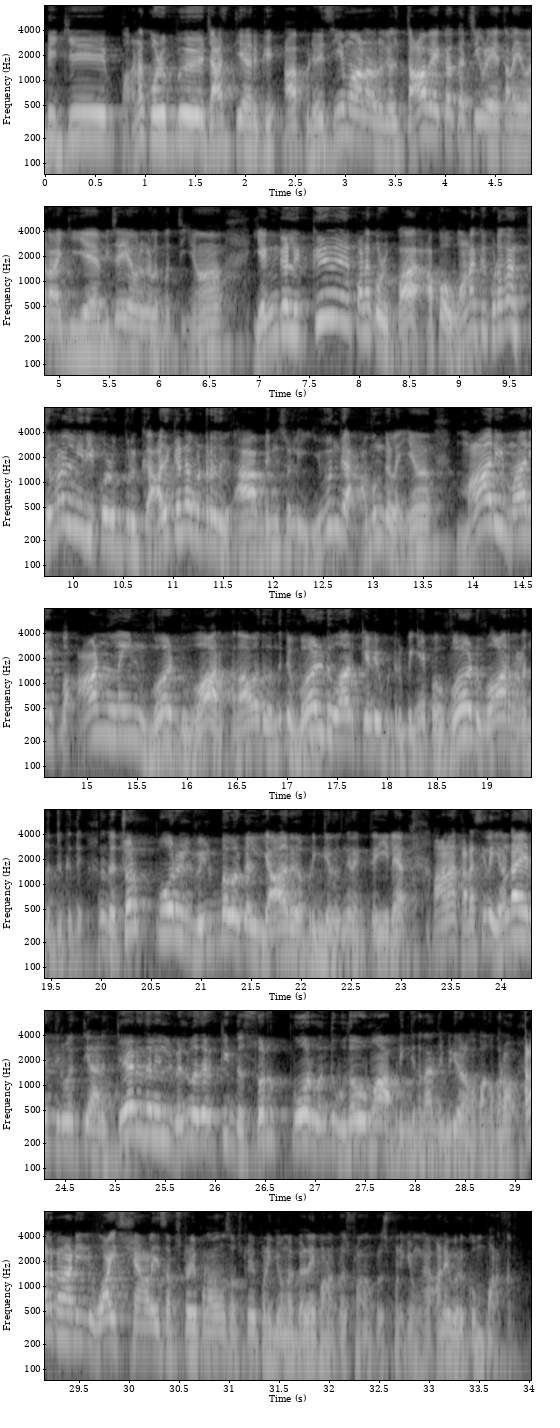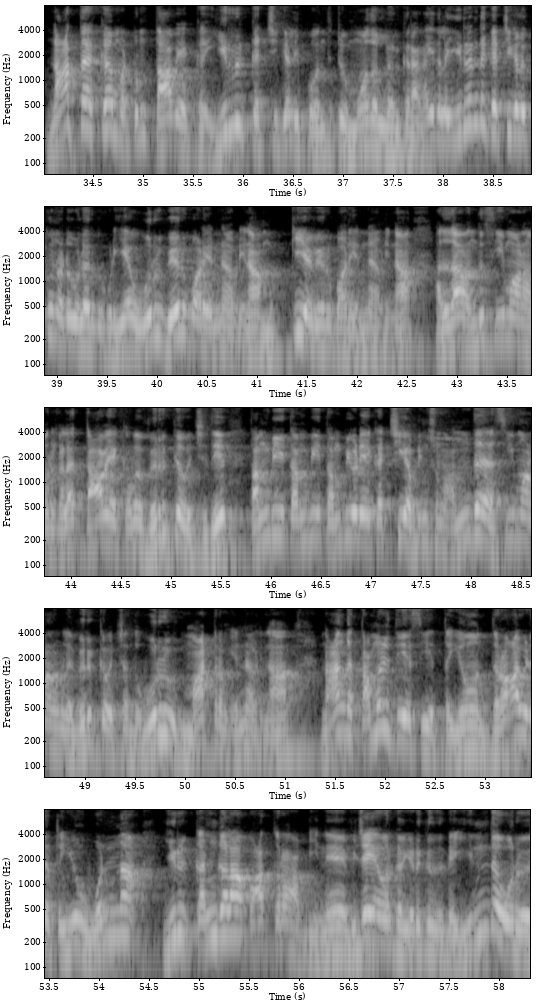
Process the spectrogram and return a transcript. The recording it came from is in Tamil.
தம்பிக்கு பணக்கொழுப்பு ஜாஸ்தியாக இருக்குது அப்படின்னு சீமான் அவர்கள் தாவேக்கா கட்சியுடைய தலைவராகிய விஜய் அவர்களை பற்றியும் எங்களுக்கு பணக்கொழுப்பா? அப்போ உனக்கு கூட தான் திரள் நிதி கொழுப்பு இருக்குது அதுக்கு என்ன பண்ணுறது அப்படின்னு சொல்லி இவங்க அவங்களையும் மாறி மாறி இப்போ ஆன்லைன் வேர்ல்டு வார் அதாவது வந்துட்டு வேர்ல்டு வார் கேள்விப்பட்டிருப்பீங்க. இப்போ வேர்ல்டு வார் நடந்துட்டு இருக்குது இந்த சொற்போரில் வெல்பவர்கள் யாரு அப்படிங்கிறது வந்து எனக்கு தெரியல. ஆனால் கடைசியில் இரண்டாயிரத்தி இருபத்தி ஆறு தேர்தலில் வெல்வதற்கு இந்த சொற்போர் வந்து உதவுமா அப்படிங்கிறத இந்த வீடியோ நம்ம பார்க்க போகிறோம் கலர் கண்ணாடி வாய்ஸ் சேனலை சப்ஸ்கிரைப் பண்ணாதவங்க சப்ஸ்கிரைப் பண்ணிக்கோங்க பெல் ஐக்கான ப்ரெஸ் பண்ணாதவங்க ப்ரெஸ் பண்ணிக்கோங்க. அனைவருக்கும் வணக்கம். நாத்தக்க மற்றும் தாவேக்க இரு கட்சிகள் இப்போ வந்துட்டு மோதலில் இருக்கிறாங்க. இதில் இரண்டு கட்சிகளுக்கும் நடுவில் இருக்கக்கூடிய ஒரு வேறுபாடு என்ன அப்படின்னா முக்கிய வேறுபாடு என்ன அப்படின்னா அதுதான் வந்து சீமான் அவர்களை தாவேக்கவை வெறுக்க வச்சுது. தம்பி தம்பி தம்பியுடைய கட்சி அப்படின்னு சொன்ன அந்த சீமானவர்களை வெறுக்க வச்ச அந்த ஒரு மாற்றம் என்ன அப்படின்னா நாங்கள் தமிழ் தேசியத்தையும் திராவிடத்தையும் ஒன்றா இரு கண்களாக பார்க்குறோம் அப்படின்னு விஜய் அவர்கள் எடுக்கிறதுக்கு இந்த ஒரு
